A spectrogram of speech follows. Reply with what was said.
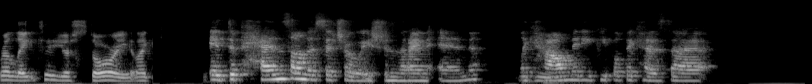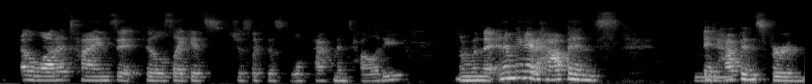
relate to your story? Like, it depends on the situation that I'm in, like mm-hmm. how many people, because uh, a lot of times it feels like it's just like this wolf pack mentality. And when the, and I mean, it happens, mm-hmm. it happens for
